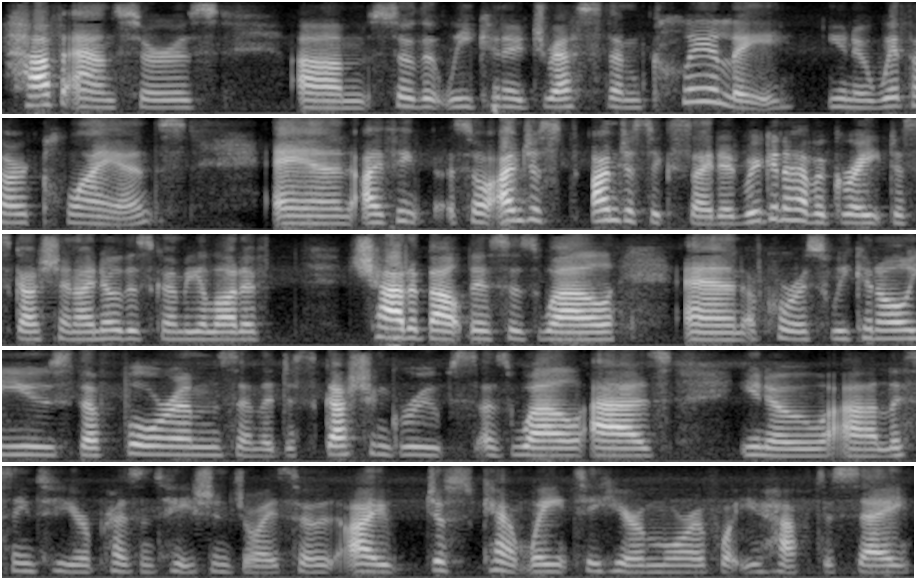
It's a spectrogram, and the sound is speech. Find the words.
have answers um, so that we can address them clearly, you know, with our clients. And I think so. I'm just I'm just excited. We're going to have a great discussion. I know there's going to be a lot of chat about this as well. And of course, we can all use the forums and the discussion groups as well as you know uh, listening to your presentation, Joy. So I just can't wait to hear more of what you have to say.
